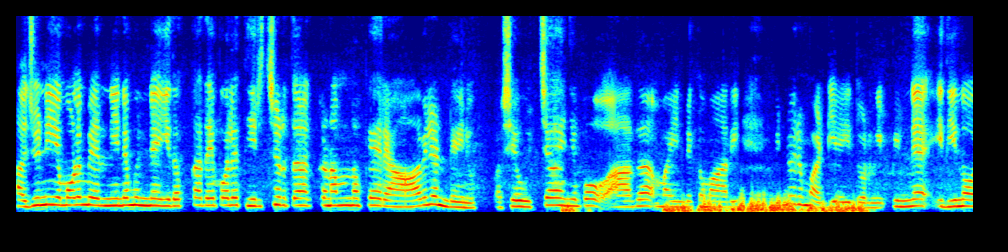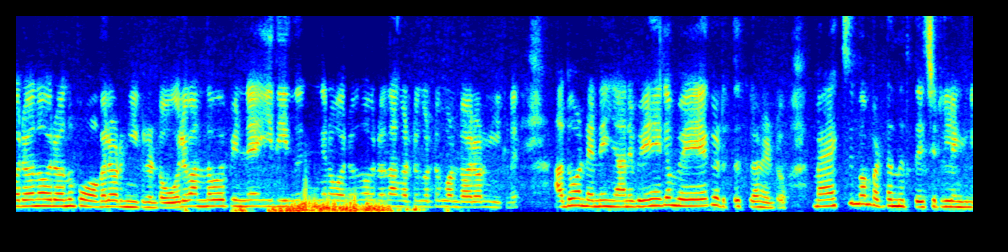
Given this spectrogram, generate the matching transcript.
അജു നിയമോളും വരുന്നതിന് മുന്നേ ഇതൊക്കെ അതേപോലെ തിരിച്ചെടുത്തേക്കണം എന്നൊക്കെ രാവിലെ ഉണ്ടായിരുന്നു പക്ഷെ ഉച്ച കഴിഞ്ഞപ്പോൾ ആകെ മൈൻഡൊക്കെ മാറി. പിന്നെ ഒരു മടിയായി തുടങ്ങി. പിന്നെ ഇതിൽ നിന്ന് ഓരോന്ന് ഓരോന്ന് പോകൽ തുടങ്ങിയിട്ടുണ്ട്. ഓൽ വന്നപ്പോൾ പിന്നെ ഇതിൽ നിന്ന് ഇങ്ങനെ ഓരോന്ന് ഓരോന്ന് അങ്ങോട്ടും ഇങ്ങോട്ടും കൊണ്ടുപോകാൻ തുടങ്ങിയിട്ടുണ്ട്. അതുകൊണ്ട് തന്നെ ഞാൻ വേഗം വേഗം എടുത്തേക്കാണ് കേട്ടോ. മാക്സിമം പെട്ടെന്ന് നിർത്തിച്ചിട്ടില്ലെങ്കിൽ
